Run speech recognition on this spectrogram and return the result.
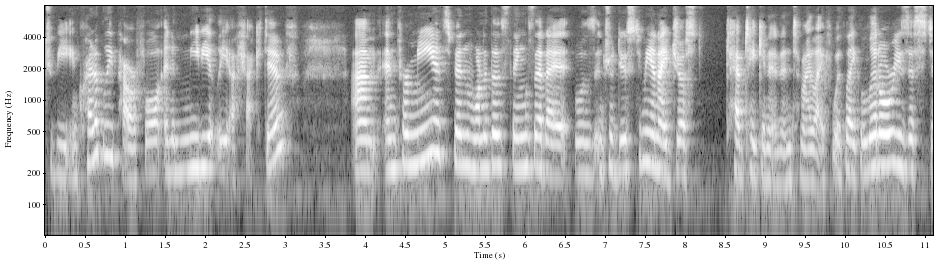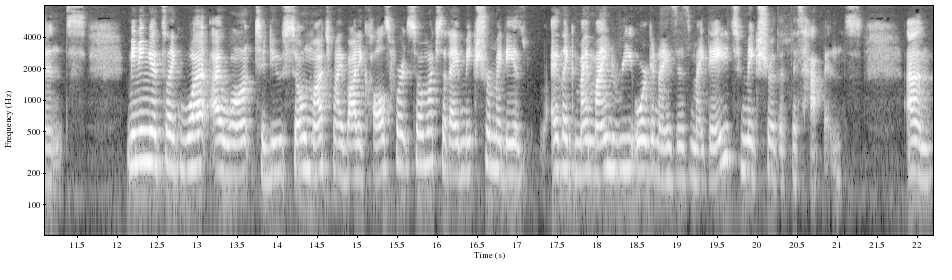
to be incredibly powerful and immediately effective. Um, and for me, it's been one of those things that I, was introduced to me, and I just have taken it into my life with like little resistance meaning it's like what I want to do so much, my body calls for it so much that I make sure my day is, I like my mind reorganizes my day to make sure that this happens. Um,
